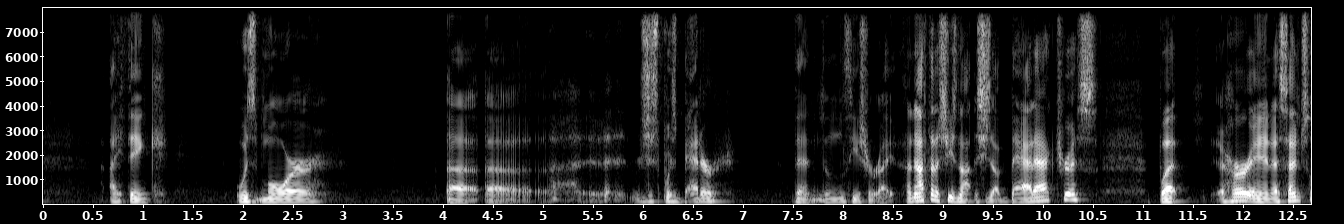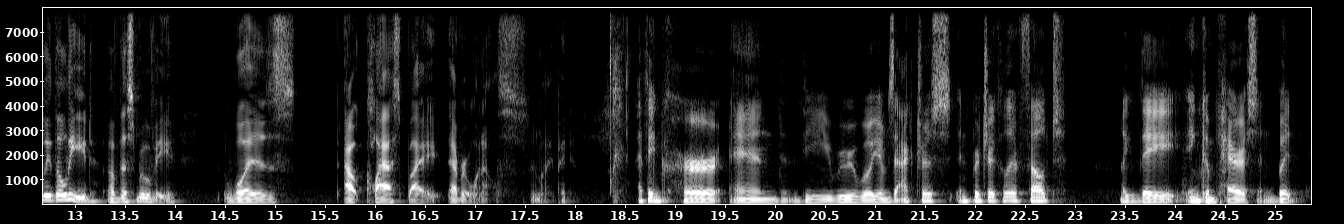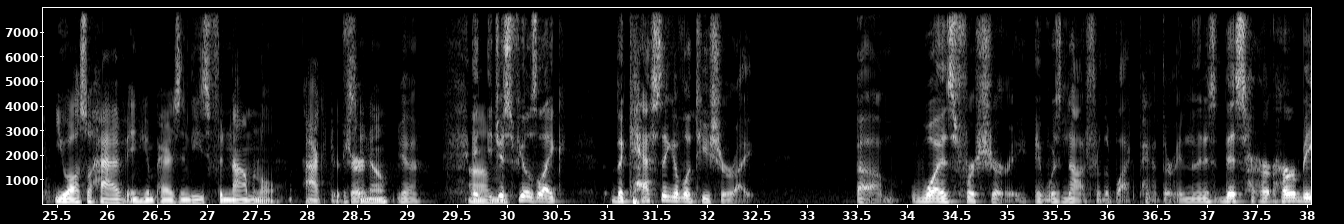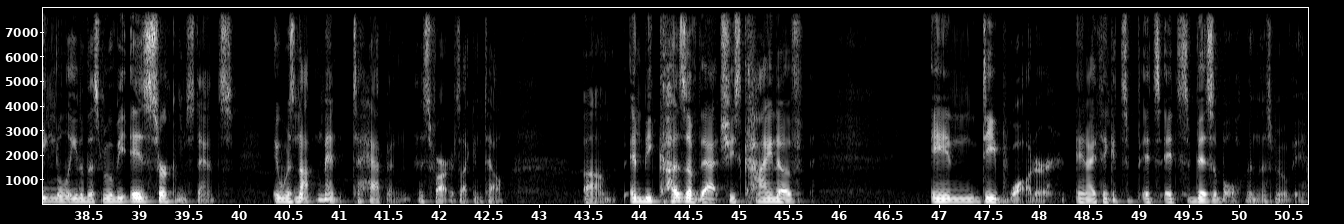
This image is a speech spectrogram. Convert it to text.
I think was more, uh, uh, just was better than than Letitia Wright. And not that she's not she's a bad actress, but her and essentially the lead of this movie was outclassed by everyone else, in my opinion. I think her and the Riri Williams actress in particular felt like they in comparison, but you also have in comparison these phenomenal actors, you know? Yeah. It, it just feels like the casting of Letitia Wright um, was for Shuri. It was not for the Black Panther. And this, this her, her being the lead of this movie is circumstance. It was not meant to happen, as far as I can tell. Um, and because of that, she's kind of in deep water, and I think it's it's it's visible in this movie.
